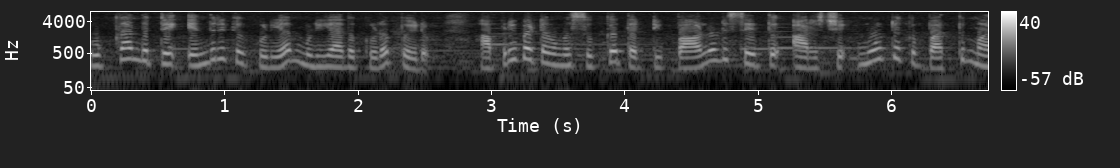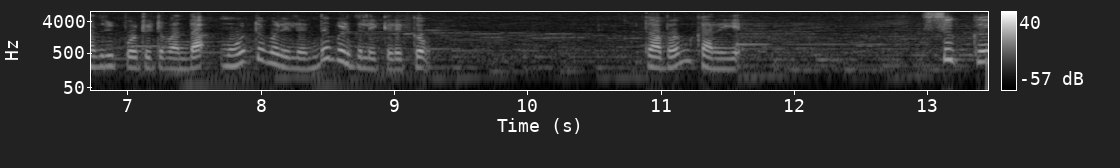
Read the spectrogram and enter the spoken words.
உட்கார்ந்துட்டு எந்திரிக்கக்கூடிய முடியாத கூட போயிடும். அப்படிப்பட்டவங்க சுக்க தட்டி பாலோடு சேர்த்து அரைச்சு மூட்டுக்கு பத்து மாதிரி போட்டுட்டு வந்தா மூட்டு வலியிலிருந்து விடுதலை கிடைக்கும். கபம் கரைய. சுக்கு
